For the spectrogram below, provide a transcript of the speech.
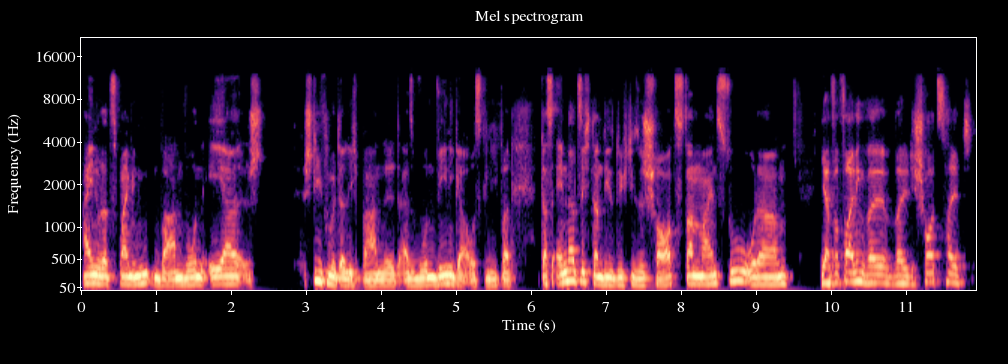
ein oder zwei Minuten waren, wurden eher stiefmütterlich behandelt, also wurden weniger ausgeliefert. Das ändert sich dann die, durch diese Shorts dann, meinst du, oder? Ja, vor allen Dingen, weil, weil die Shorts halt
